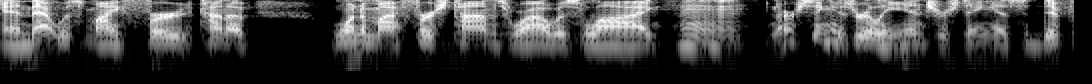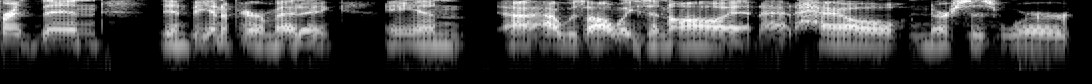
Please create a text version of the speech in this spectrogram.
and that was my first kind of one of my first times where I was like, hmm, nursing is really interesting. It's different than than being a paramedic, and I, I was always in awe at, at how nurses were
